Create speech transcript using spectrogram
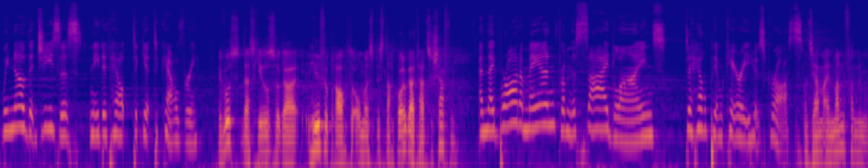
We know that Jesus needed help to get to Calvary. Wir wussten, dass Jesus sogar Hilfe brauchte, um es bis nach Golgatha zu schaffen. And they brought a man from the sidelines to help him carry his cross. Und sie haben einen Mann von dem,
